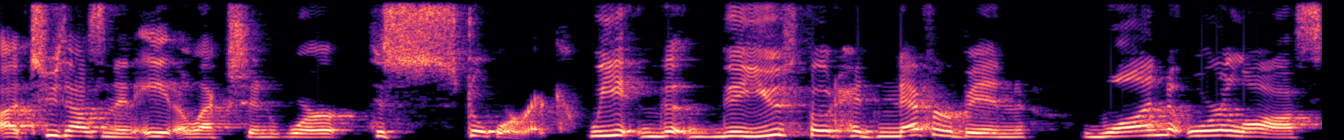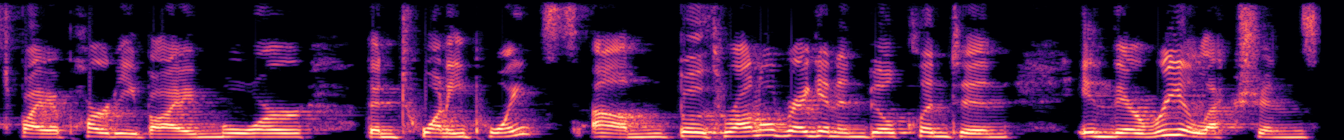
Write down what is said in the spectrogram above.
uh, 2008 election were historic. We the, the youth vote had never been won or lost by a party by more than 20 points. Um, both Ronald Reagan and Bill Clinton in their re-elections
